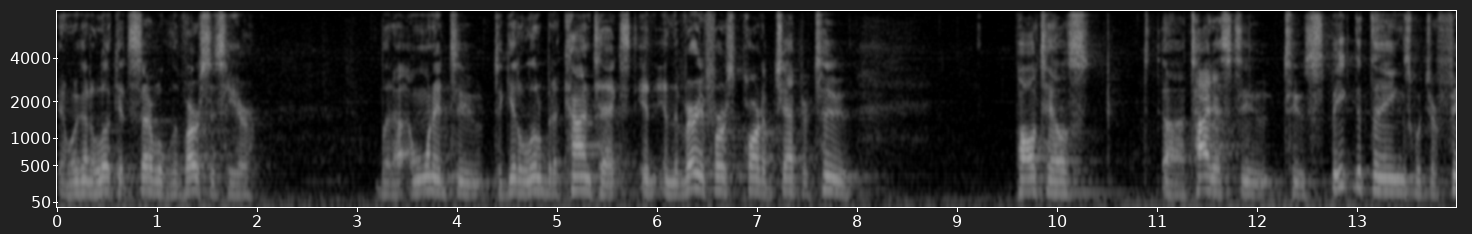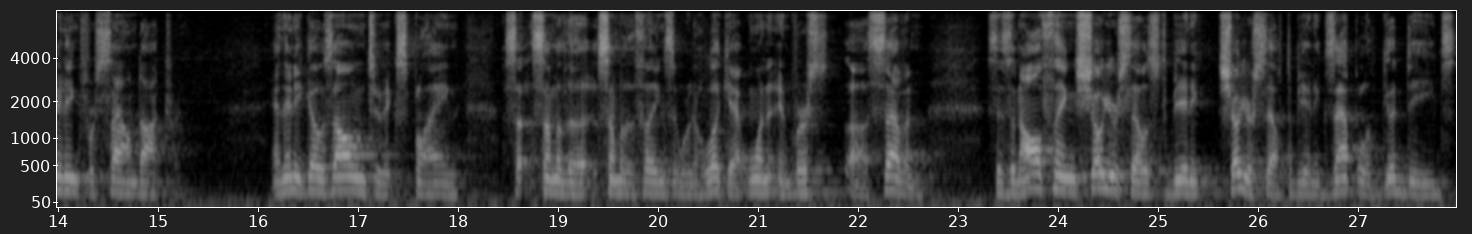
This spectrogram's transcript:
and we're going to look at several of the verses here. But I wanted to, to get a little bit of context. In, in the very first part of chapter 2, Paul tells uh, Titus to, to speak the things which are fitting for sound doctrine. And then he goes on to explain so, some, of the, some of the things that we're going to look at. One in verse uh, 7 says, In all things show yourselves to be an, show yourself to be an example of good deeds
